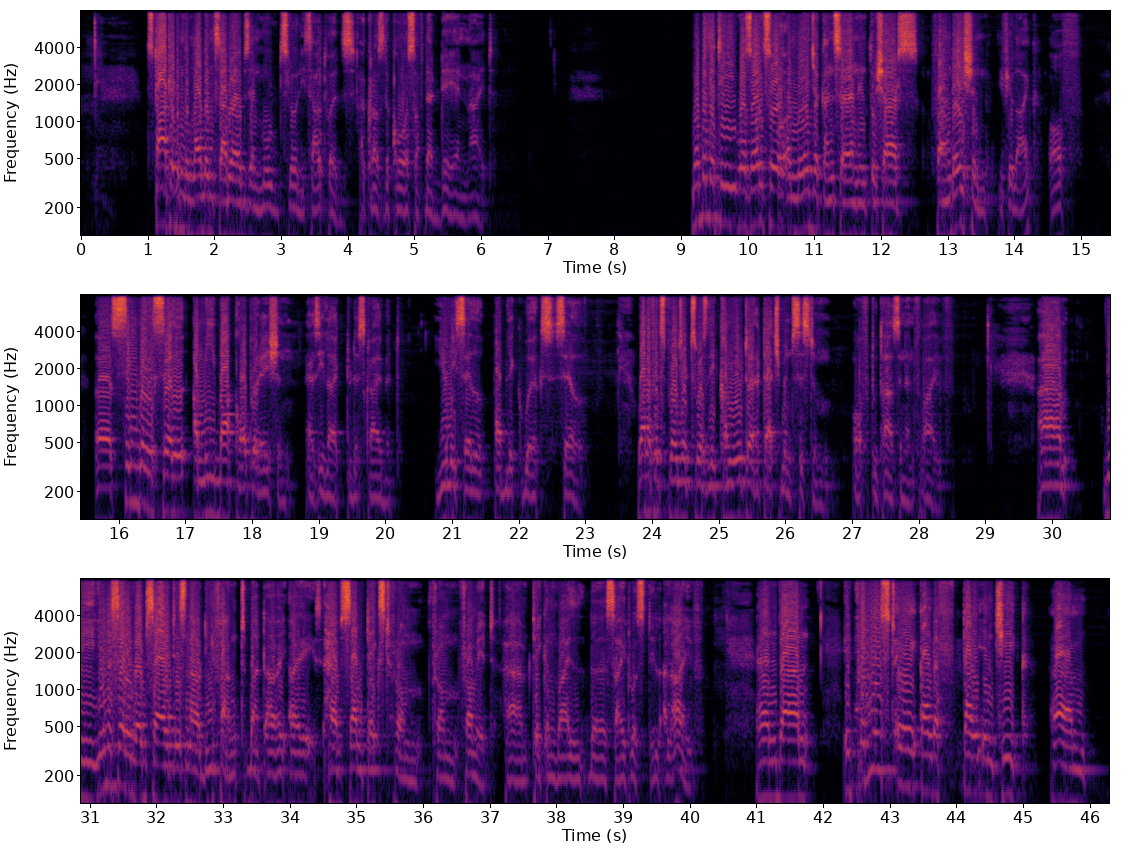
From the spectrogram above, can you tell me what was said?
Started in the northern suburbs and moved slowly southwards across the course of that day and night. Mobility was also a major concern in Tushar's foundation, if you like, of a single cell amoeba corporation, as he liked to describe it, Unicell Public Works Cell. One of its projects was the commuter attachment system of 2005. Um, the Unicell website is now defunct, but I, I have some text from from from it um, taken while the site was still alive, and um, it produced a kind of tongue-in-cheek um,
